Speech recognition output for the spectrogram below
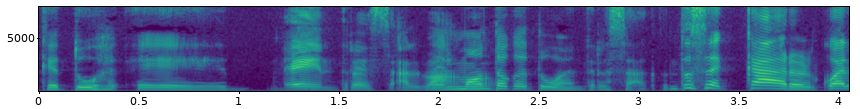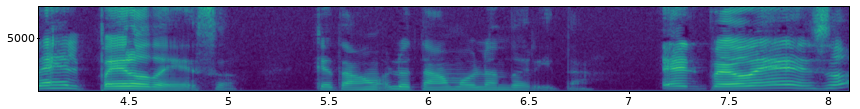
que tú eh, entres al banco. El monto que tú entres, exacto. Entonces, Carol, ¿cuál es el pero de eso? Que lo estábamos hablando ahorita. El pero de eso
